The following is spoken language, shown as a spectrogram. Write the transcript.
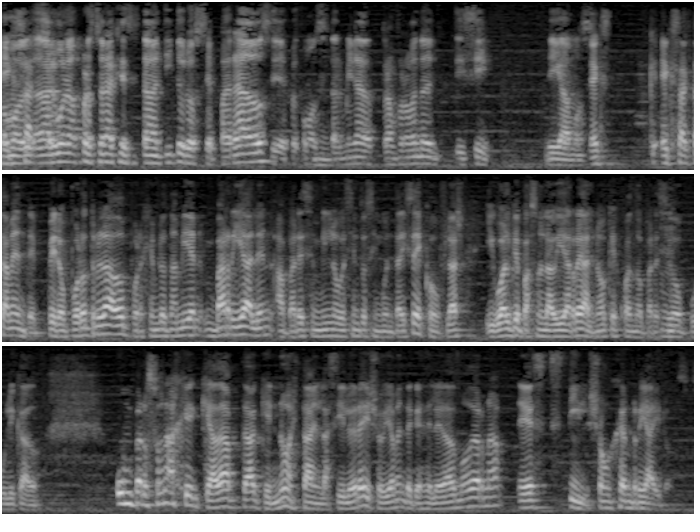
Como exacto. algunos personajes estaban en títulos separados y después como se Mm. termina transformando en DC, digamos. Ex- exactamente, pero por otro lado, por ejemplo, también Barry Allen aparece en 1956 con Flash, igual que pasó en la vida real, ¿no? Que es cuando apareció publicado. Un personaje que adapta, que no está en la Silver Age, obviamente, que es de la edad moderna, es Steel, John Henry Irons.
